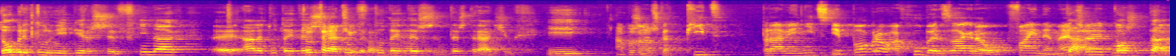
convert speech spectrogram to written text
dobry turniej pierwszy w Chinach, e, ale tutaj Tu też, tracił tutaj, tutaj też, też tracił. I Albo że na przykład Pitt prawie nic nie pograł, a Huber zagrał fajne mecze. Tak, to może, tak.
